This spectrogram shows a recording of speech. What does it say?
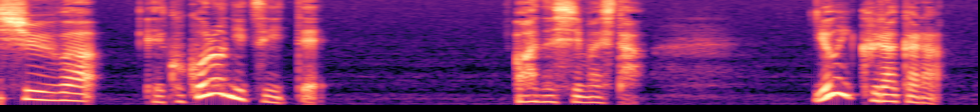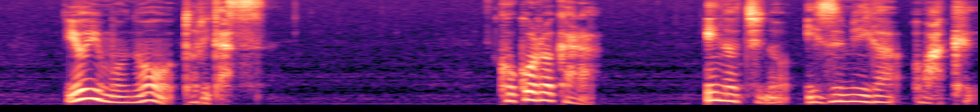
週はえ心についてお話ししました。良い蔵から良いものを取り出す。心から命の泉が湧く。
